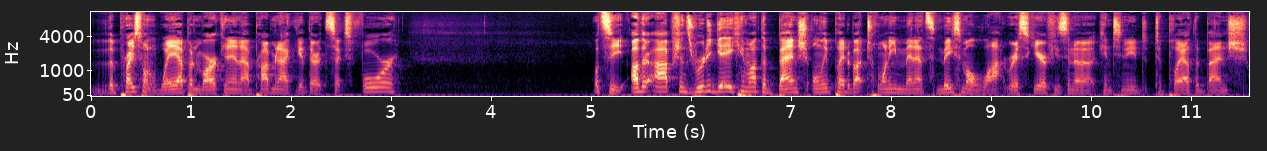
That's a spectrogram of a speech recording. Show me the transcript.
The price went way up in Markkanen. I'm probably not going to get there at 6'4. Let's see. Other options. Rudy Gay came out the bench, only played about 20 minutes. Makes him a lot riskier if he's going to continue to play out the bench.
